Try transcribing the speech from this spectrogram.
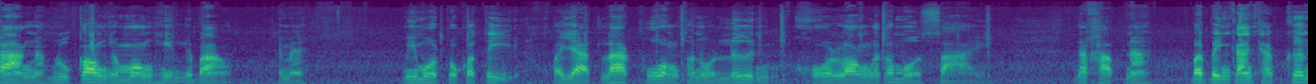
บ้างนะลูกกล้องจะมองเห็นหรือเปล่าใช่ไหมมีโหมดปกติประหยัดลากพ่วงถนนลื่น โคล่องแล้วก็โหมดสายนะครับนะมันเป็นการขับเคลื่อน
